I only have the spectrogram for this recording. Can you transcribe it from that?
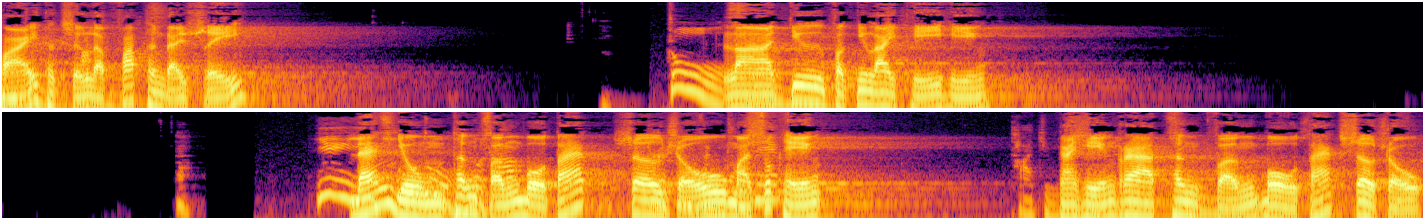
phải thực sự là Pháp thân đại sĩ. Là chư Phật Như Lai thị hiện. Đáng dùng thân phận Bồ Tát sơ trụ mà xuất hiện Ngài hiện ra thân phận Bồ Tát sơ trụ.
